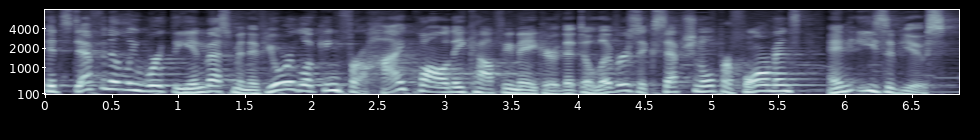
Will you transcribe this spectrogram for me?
it's definitely worth the investment if you're looking for a high-quality coffee maker that delivers exceptional performance and ease of use.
